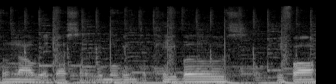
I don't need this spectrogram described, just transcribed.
So now we're just uh, removing the cables before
